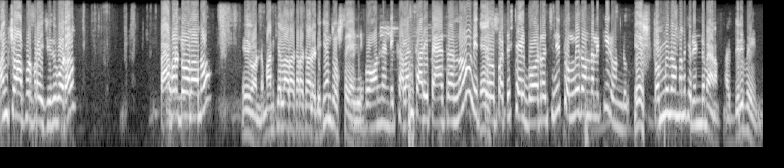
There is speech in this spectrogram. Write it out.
మంచి ఆఫర్ ప్రైస్ ఇది కూడా. పేపర్ డోలాలో ఇదిగోండి మనకి ఇలా రకరకాల డిజైన్స్ వస్తాయండి. బాగుందండి. Kalamkari pattern with. పట్టు స్టైల్ బోర్డర్ వచ్చింది. తొమ్మిది వందలకి రెండు. తొమ్మిది వందలకి రెండు మేడం అది తిరిగిపోయింది.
